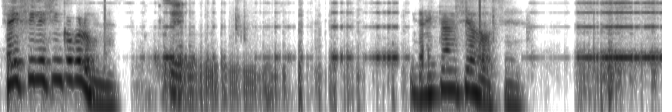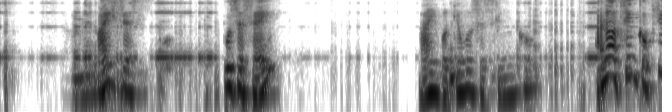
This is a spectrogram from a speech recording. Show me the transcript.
6 filas y 5 columnas. Sí. Y la distancia 12. Ay, se- puse 6. Ay, ¿por qué puse 5? Ah, no, 5, sí,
